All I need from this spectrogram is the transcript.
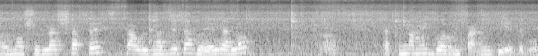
আর মশলার সাথে চাউল ভাজিটা হয়ে গেল। এখন আমি গরম পানি দিয়ে দেবো।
